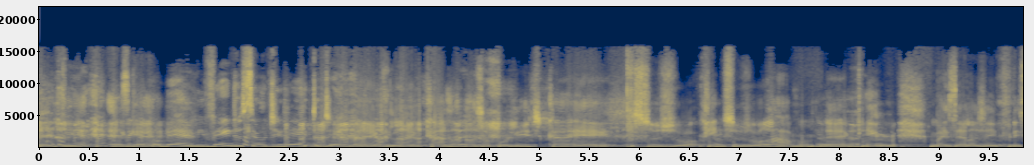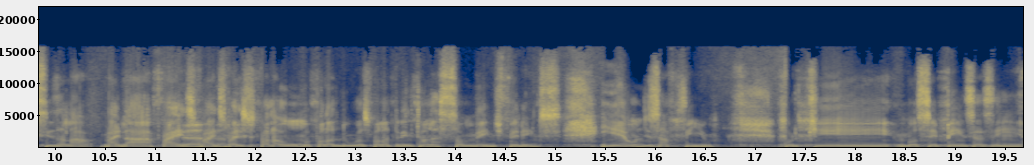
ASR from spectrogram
É que, você quer comer? Me vende o seu direito de... É, lá em casa a nossa política é sujou, quem sujou lava, né? Quem, mas ela a gente precisa lá, vai lá, faz, faz, faz, fala uma, fala duas, fala três. Então elas são bem diferentes. E é um desafio, porque você pensa assim,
